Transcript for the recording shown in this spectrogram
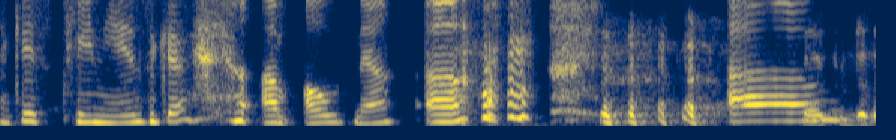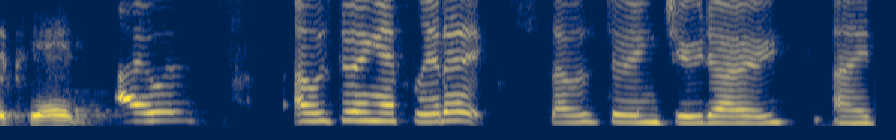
I guess 10 years ago. I'm old now. Um, Welcome to the club. I was I was doing athletics. I was doing judo. I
